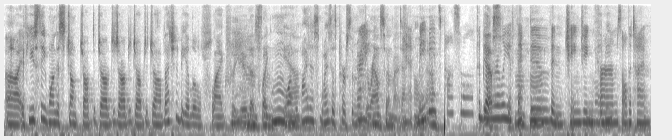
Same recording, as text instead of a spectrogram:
uh, if you see one that's jumped job to job to job to job to job, that should be a little flag for you. That's like, mm-hmm. hmm, wonder Yeah. why does why is this person moved Right. around so mm-hmm. much? Yeah, Definitely. maybe it's possible to be Yes. really mm-hmm. effective and changing Maybe. firms all the time,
